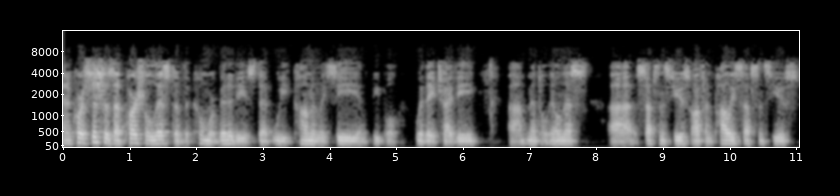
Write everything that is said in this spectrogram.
And of course, this is a partial list of the comorbidities that we commonly see in people with HIV, uh, mental illness, uh, substance use, often polysubstance use,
